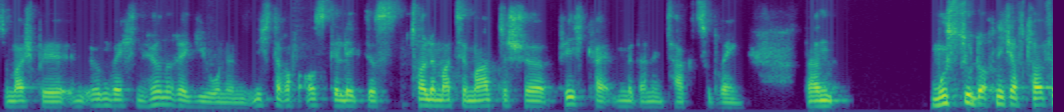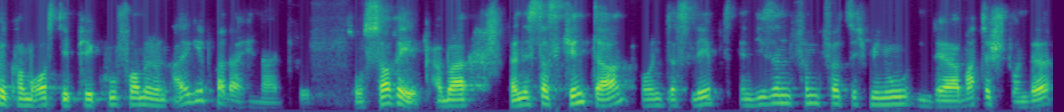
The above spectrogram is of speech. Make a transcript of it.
zum Beispiel in irgendwelchen Hirnregionen nicht darauf ausgelegt ist, tolle mathematische Fähigkeiten mit an den Tag zu bringen, dann musst du doch nicht auf Teufel komm raus die PQ-Formel und Algebra da hineinprüfen. So, sorry, aber dann ist das Kind da und das lebt in diesen 45 Minuten der Mathestunde,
